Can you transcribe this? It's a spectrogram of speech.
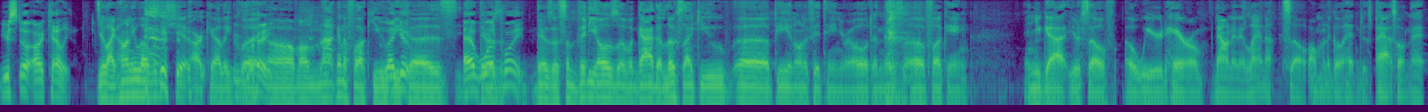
you're still R. Kelly." You're like honey levels of shit, R. Kelly, but Right. um, I'm not gonna fuck you Like, because at there's, point? there's uh some videos of a guy that looks like you uh, peeing on a 15 year old, and there's a fucking, and you got yourself a weird harem down in Atlanta. So I'm gonna go ahead and just pass on that.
